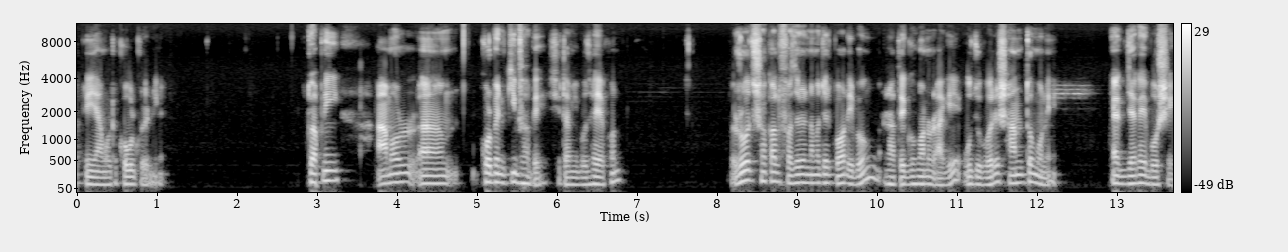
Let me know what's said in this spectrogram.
আপনি এই আমলটা কবুল করে নিন তো আপনি আমল করবেন কীভাবে সেটা আমি বোঝাই এখন। রোজ সকাল ফজরের নামাজের পর এবং রাতে ঘুমানোর আগে উজু করে শান্ত মনে এক জায়গায় বসে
